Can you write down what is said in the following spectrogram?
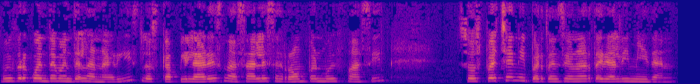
muy frecuentemente la nariz, los capilares nasales se rompen muy fácil, sospechen hipertensión arterial y midan.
